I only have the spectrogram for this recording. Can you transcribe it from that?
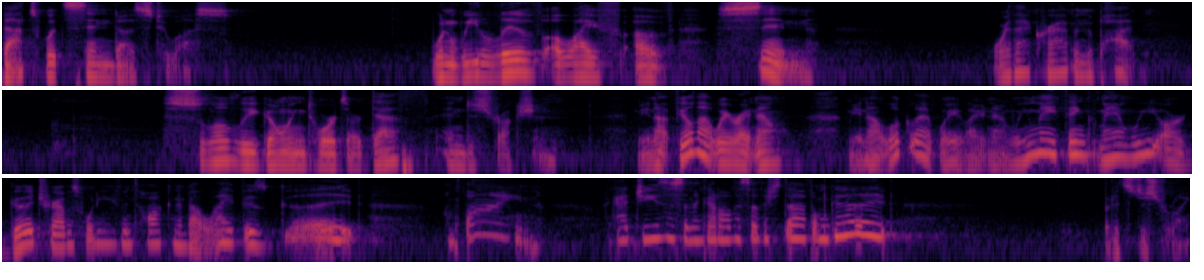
That's what sin does to us when we live a life of sin, we're that crab in the pot, slowly going towards our death and destruction. May not feel that way right now. May not look that way right now. We may think, man, we are good. Travis, what are you even talking about? Life is good. I'm fine. I got Jesus and I got all this other stuff. I'm good. But it's destroying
